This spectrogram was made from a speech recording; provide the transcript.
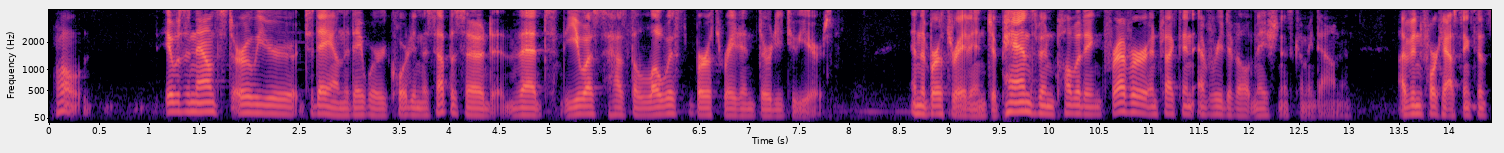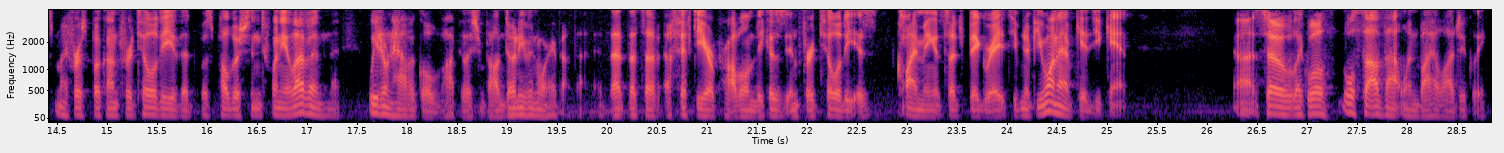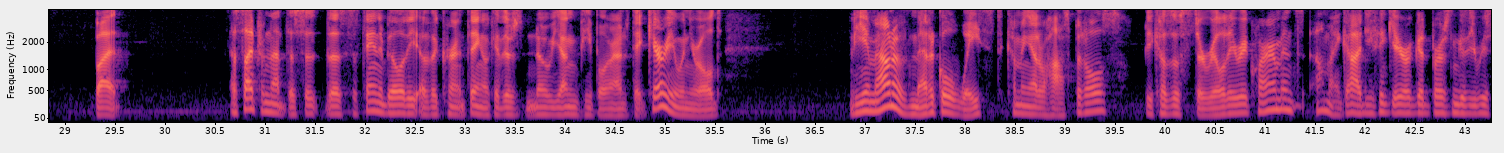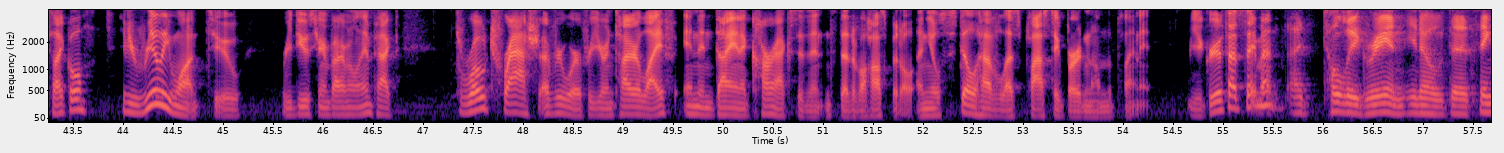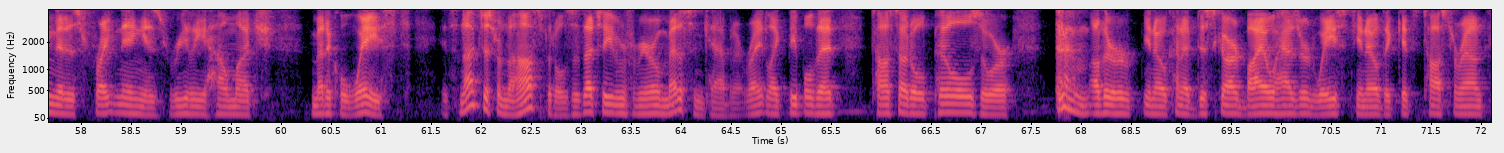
well, it was announced earlier today on the day we're recording this episode that the U.S. has the lowest birth rate in 32 years, and the birth rate in Japan's been plummeting forever. In fact, in every developed nation, is coming down. And I've been forecasting since my first book on fertility that was published in 2011 that we don't have a global population problem. Don't even worry about that. that that's a, a 50 year problem because infertility is climbing at such big rates. Even if you want to have kids, you can't. Uh, so like we'll we'll solve that one biologically, but aside from that, the the sustainability of the current thing. Okay, there's no young people around to take care of you when you're old. The amount of medical waste coming out of hospitals because of sterility requirements, oh my God, you think you're a good person because you recycle? If you really want to reduce your environmental impact, throw trash everywhere for your entire life and then die in a car accident instead of a hospital, and you'll still have less plastic burden on the planet. You agree with that statement? I totally agree. And, you know, the thing that is frightening is really how much medical waste it's not just from the hospitals it's actually even from your own medicine cabinet right like people that toss out old pills or other, you know, kind of discard biohazard waste, you know, that gets tossed around.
